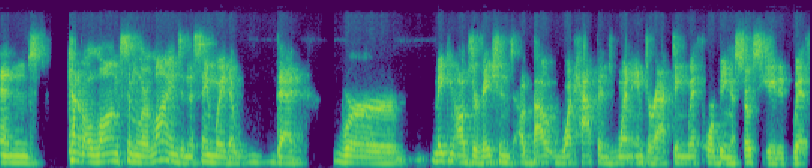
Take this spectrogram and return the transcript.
And kind of along similar lines, in the same way that that we're making observations about what happens when interacting with or being associated with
